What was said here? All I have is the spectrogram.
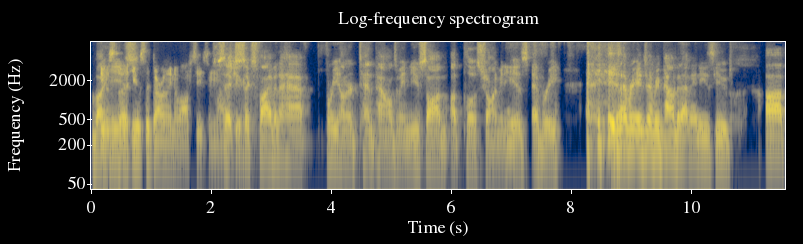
But he was the he was the darling of offseason last six, year. Six five and a half, three hundred ten pounds. I mean, you saw him up close, Sean. I mean, he is every he is yeah. every inch, every pound of that man. He's huge. Uh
